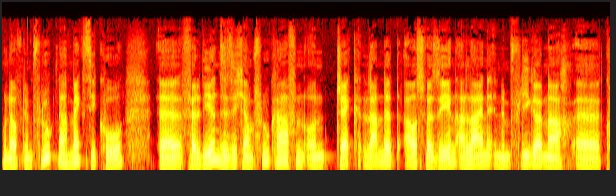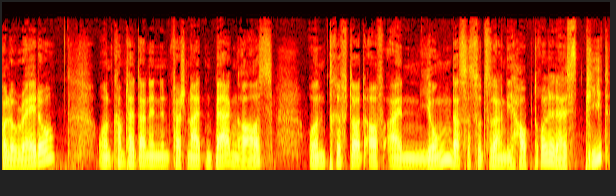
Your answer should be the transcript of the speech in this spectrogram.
Und auf dem Flug nach Mexiko äh, verlieren sie sich am Flughafen und Jack landet aus Versehen alleine in einem Flieger nach äh, Colorado und kommt halt dann in den verschneiten Bergen raus und trifft dort auf einen Jungen, das ist sozusagen die Hauptrolle, der heißt Pete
